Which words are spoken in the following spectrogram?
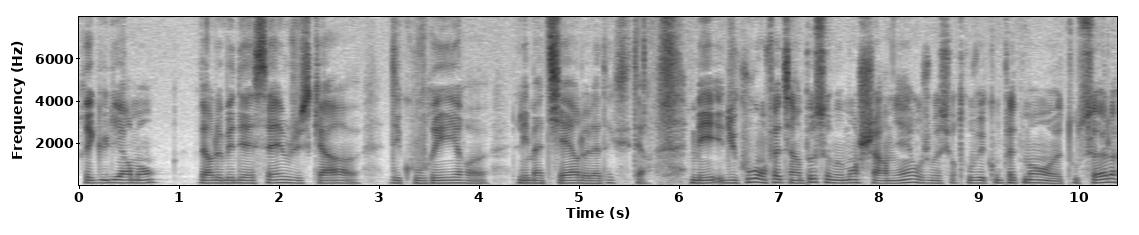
régulièrement vers le BDSM jusqu'à euh, découvrir les matières, le latex, etc. Mais du coup, en fait, c'est un peu ce moment charnière où je me suis retrouvé complètement tout seul.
